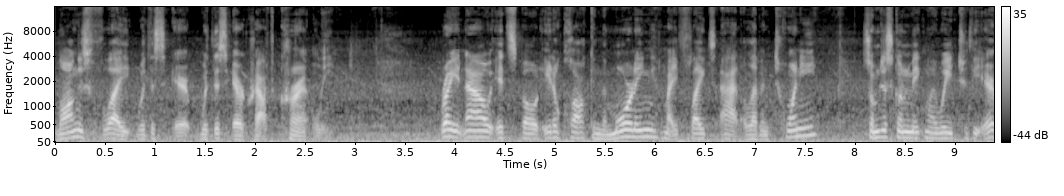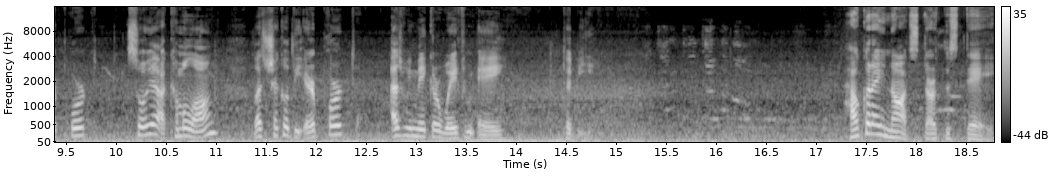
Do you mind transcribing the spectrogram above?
longest flight with this air, with this aircraft currently. Right now it's about 8 o'clock in the morning, my flight's at 11.20, so I'm just going to make my way to the airport. So yeah, come along, let's check out the airport as we make our way from A to B. How could I not start this day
